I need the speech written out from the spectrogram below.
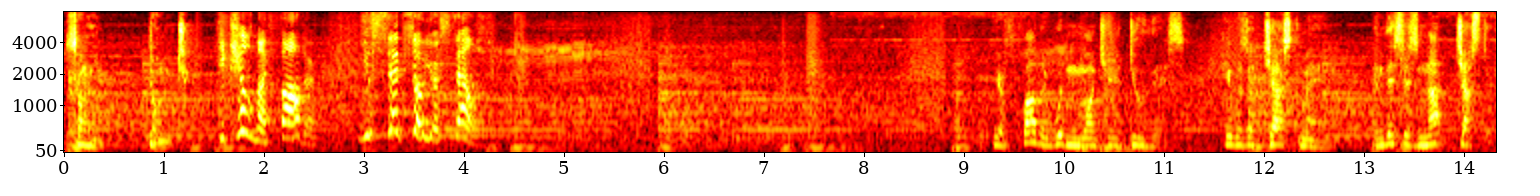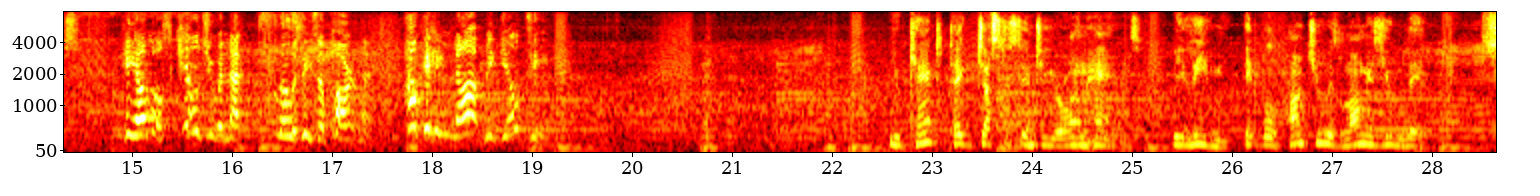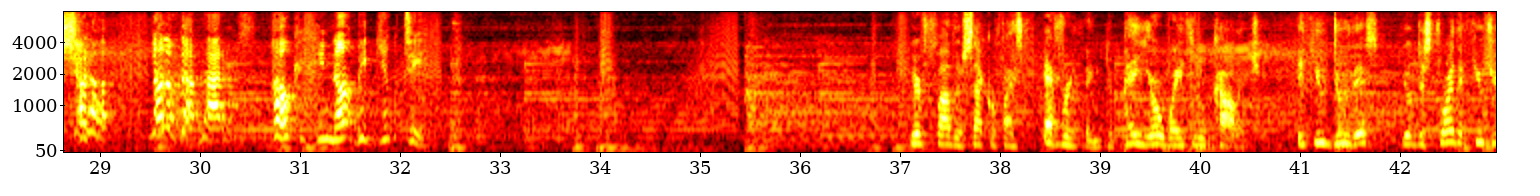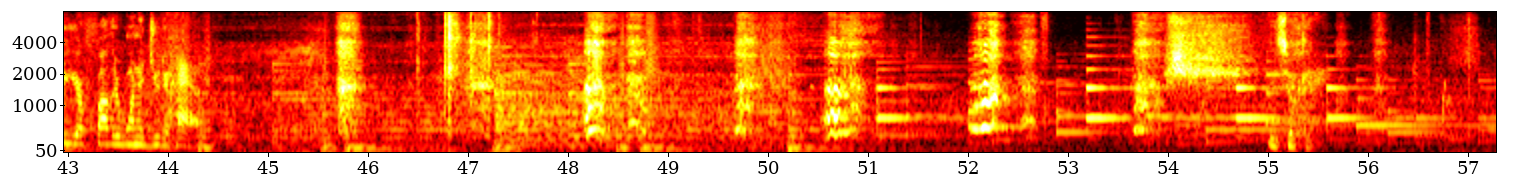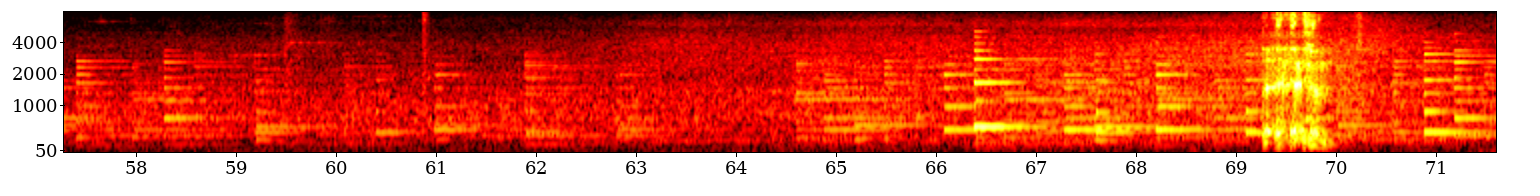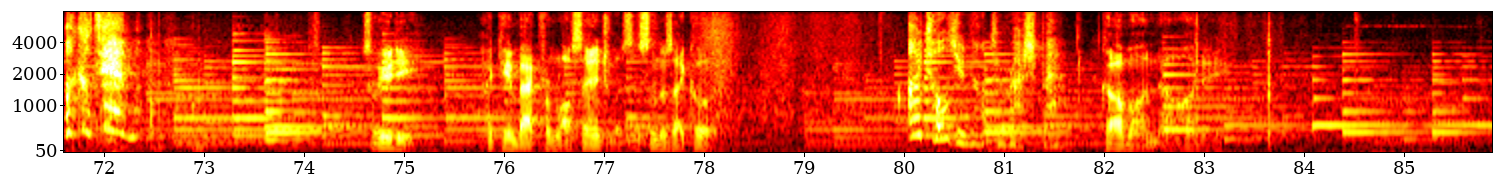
Sonia, don't. He killed my father. You said so yourself. Your father wouldn't want you to do this. He was a just man, and this is not justice. He almost killed you in that floozy's apartment. How could he not be guilty? You can't take justice into your own hands. Believe me, it will haunt you as long as you live. Shut up. None of that matters. How could he not be guilty? Your father sacrificed everything to pay your way through college. If you do this, you'll destroy the future your father wanted you to have. It's okay. Uncle Tim! So, Edie, I came back from Los Angeles as soon as I could. I told you not to rush back. Come on now, honey.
